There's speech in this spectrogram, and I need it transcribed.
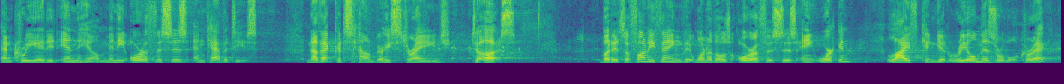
and created in him many orifices and cavities. Now that could sound very strange to us, but it's a funny thing that one of those orifices ain't working. Life can get real miserable, correct?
